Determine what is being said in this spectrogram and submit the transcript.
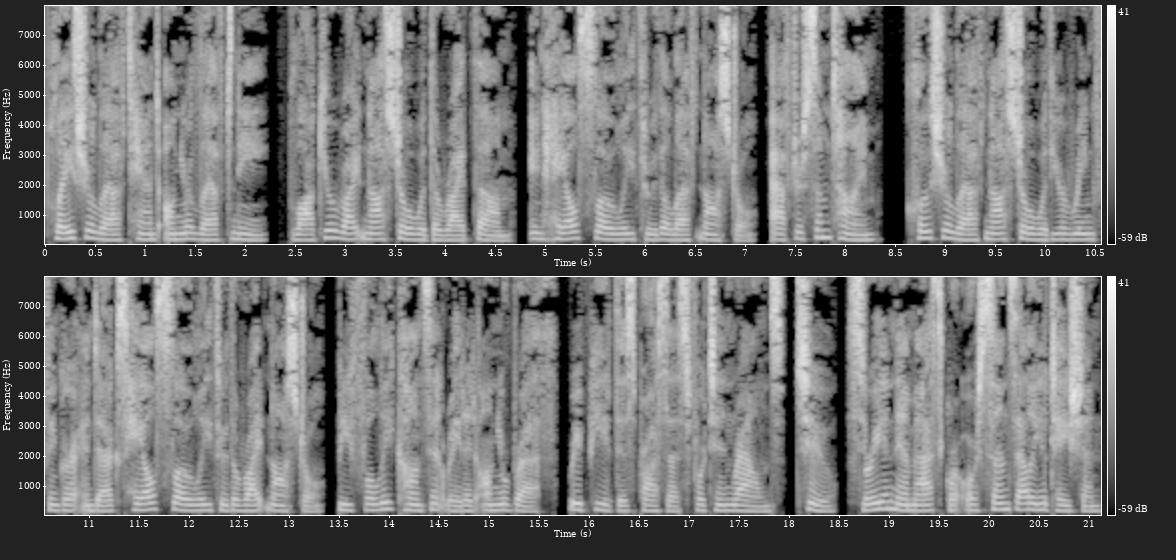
Place your left hand on your left knee Block your right nostril with the right thumb. Inhale slowly through the left nostril. After some time, Close your left nostril with your ring finger and exhale slowly through the right nostril. Be fully concentrated on your breath. Repeat this process for 10 rounds. 2. Surya Namaskar or Sun Salutation.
